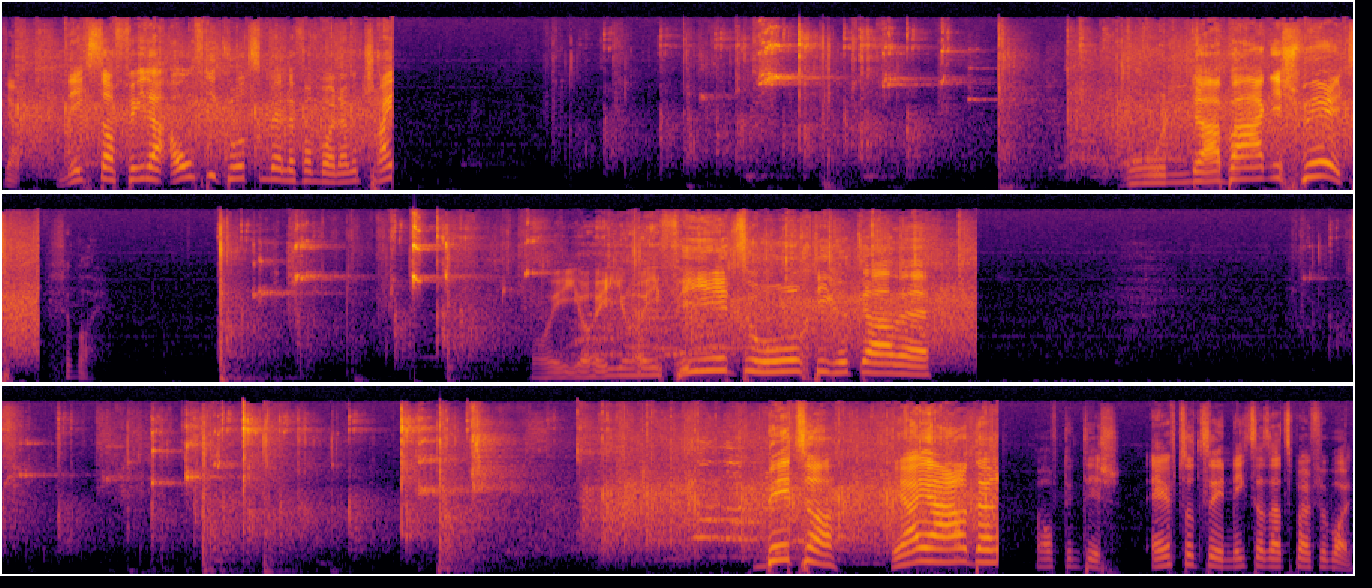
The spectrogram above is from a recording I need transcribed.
Ja, nächster Fehler auf die kurzen Bälle von Boy. Damit scheint Wunderbar gespielt. Für Boy. Uiuiui, ui, viel zu hoch die Rückgabe. Bitter. Ja, ja, und dann auf den Tisch. 11 zu 10, nächster Satzball für Boy.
